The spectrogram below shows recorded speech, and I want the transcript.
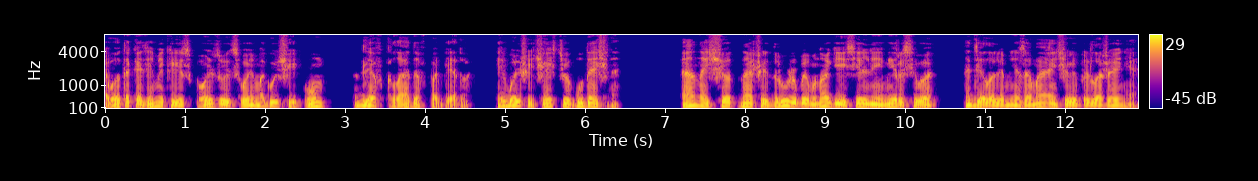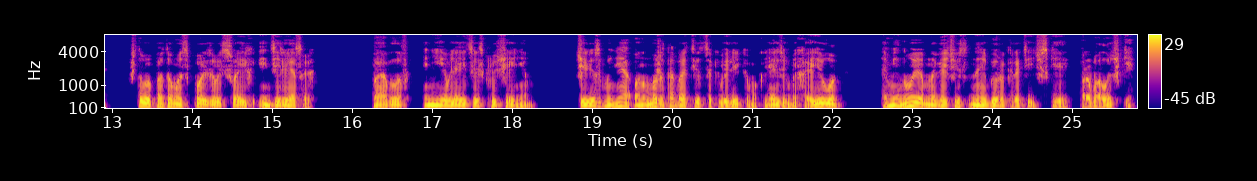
Вот академик и использует свой могучий ум для вклада в победу, и большей частью удачно. А насчет нашей дружбы многие сильные мира сего делали мне заманчивые предложения, чтобы потом использовать в своих интересах. Павлов не является исключением. Через меня он может обратиться к великому князю Михаилу минуя многочисленные бюрократические проволочки.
